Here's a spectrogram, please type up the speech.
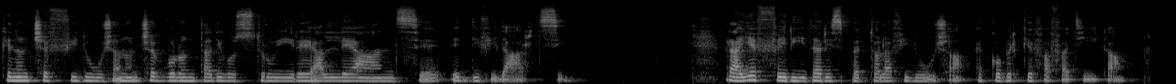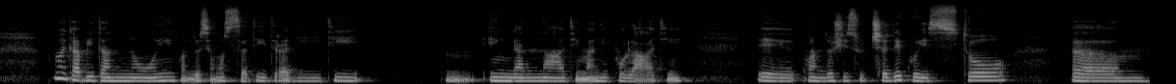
che non c'è fiducia, non c'è volontà di costruire alleanze e di fidarsi. Rai è ferita rispetto alla fiducia, ecco perché fa fatica. Come capita a noi quando siamo stati traditi, mm, ingannati, manipolati e quando ci succede questo ehm,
